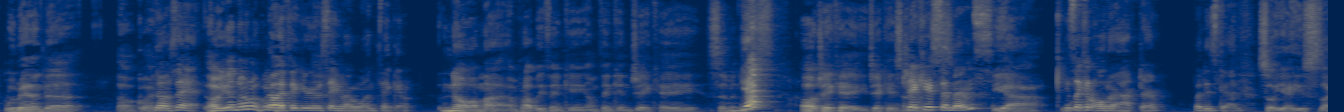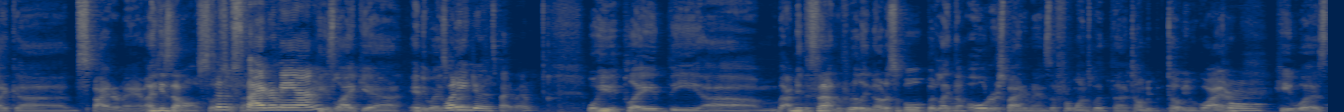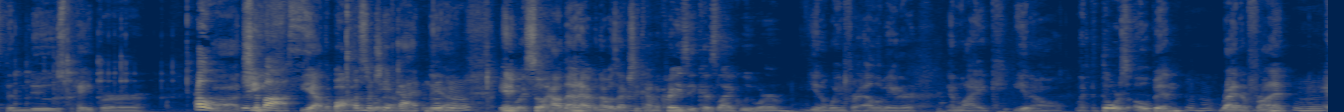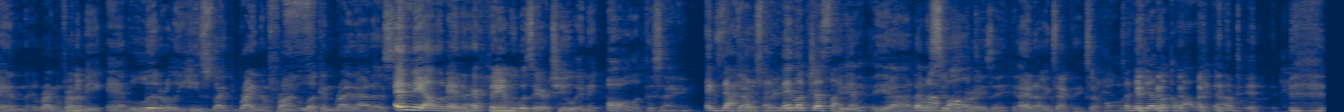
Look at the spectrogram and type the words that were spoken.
We ran into. Oh, go ahead. No, say it. Oh yeah, no, no, No, I ahead. think you're gonna say my one thinking. No, I'm not. I'm probably thinking. I'm thinking J.K. Simmons. Yes. Oh, J.K. J.K. Simmons. J.K. Simmons. Yeah. He's like an older actor, but he's good. So yeah, he's like uh, Spider Man. He's done all sorts of stuff. Spider Man. He's like yeah. Anyways, What but, are you doing, Spider Man? Well, he played the. Um, I mean, it's not really noticeable, but like the older Spider Mans, the for ones with uh, Tobey Tobey Maguire, he was the newspaper Oh, uh, the boss. Yeah, the boss. the or chief guy. Yeah. Mhm. Anyway, so how that happened, that was actually kind of crazy because like we were, you know, waiting for an elevator and like you know, like the doors open Mm-hmm. right in front and right in front of me, and literally he's like right in front, looking right at us. In the and elevator. then the family was there too, and they all looked the same. exactly That the same. crazy. They look just like him. yeah, but that was not super bald. crazy. I know exactly, except bald. But they did look a lot like him.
